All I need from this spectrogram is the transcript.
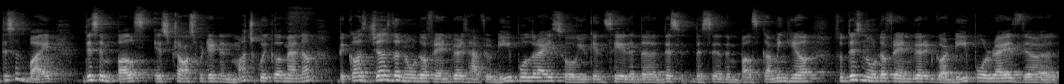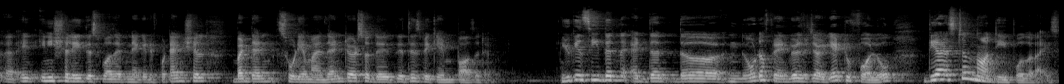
this is why this impulse is transmitted in much quicker manner because just the node of Ranvier have to depolarize. So you can say that the this this is impulse coming here. So this node of Ranvier it got depolarized. Uh, initially this was at negative potential, but then sodium ions entered, so the, this became positive you can see that at the, the node of Ranvier which are yet to follow, they are still not depolarized.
